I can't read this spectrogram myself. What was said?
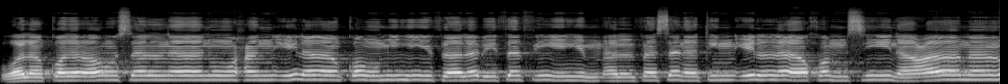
ولقد أرسلنا نوحا إلى قومه فلبث فيهم ألف سنة إلا خمسين عاما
